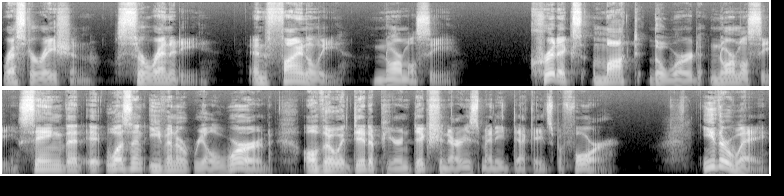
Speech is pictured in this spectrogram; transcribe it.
restoration, serenity, and finally, normalcy. Critics mocked the word normalcy, saying that it wasn't even a real word, although it did appear in dictionaries many decades before. Either way,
